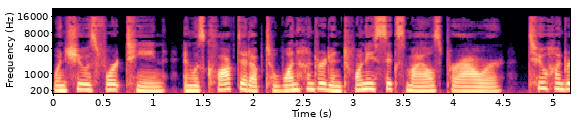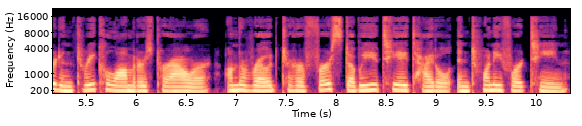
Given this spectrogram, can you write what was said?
when she was 14 and was clocked at up to 126 miles per hour 203 km per hour, on the road to her first WTA title in 2014,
